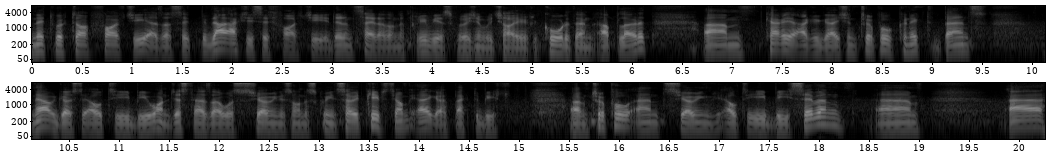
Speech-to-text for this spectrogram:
network type 5G, as I said, now actually says 5G. It didn't say that on the previous version, which I recorded and uploaded. Um, carrier aggregation, triple connected bands, now it goes to LTE B1, just as I was showing this on the screen. So it keeps jumping. I go back to B um, triple and showing LTE B7. Um, uh,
